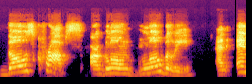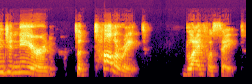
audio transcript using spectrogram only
those crops are grown globally and engineered to tolerate glyphosate.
